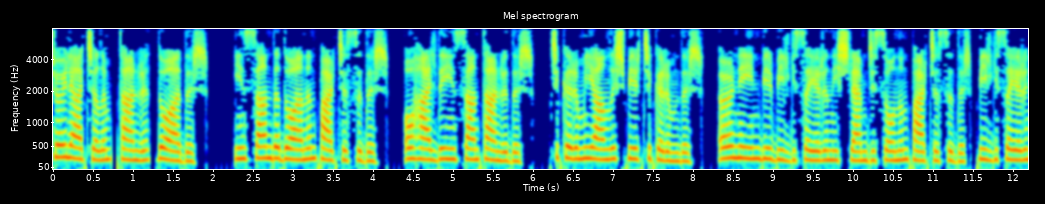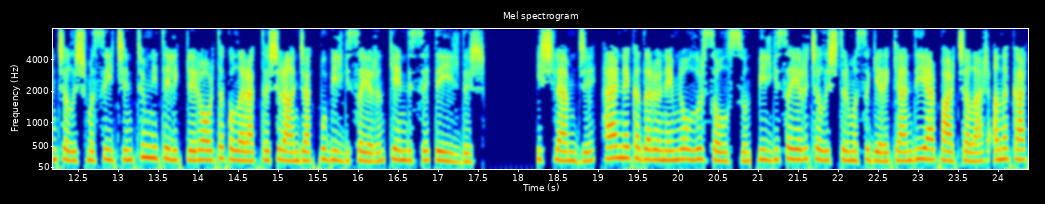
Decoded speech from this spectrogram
Şöyle açalım, Tanrı, doğadır. İnsan da doğanın parçasıdır. O halde insan Tanrı'dır. Çıkarımı yanlış bir çıkarımdır. Örneğin bir bilgisayarın işlemcisi onun parçasıdır. Bilgisayarın çalışması için tüm nitelikleri ortak olarak taşır ancak bu bilgisayarın kendisi değildir. İşlemci, her ne kadar önemli olursa olsun, bilgisayarı çalıştırması gereken diğer parçalar, anakart,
